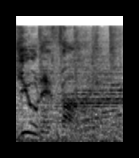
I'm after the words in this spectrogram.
Unify!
